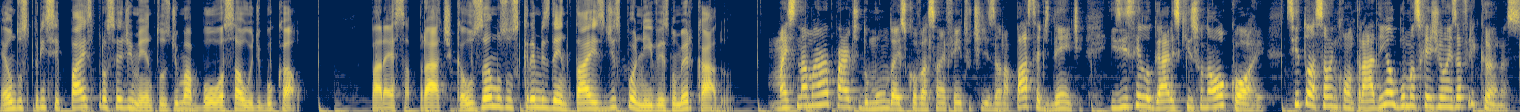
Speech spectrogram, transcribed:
é um dos principais procedimentos de uma boa saúde bucal. Para essa prática, usamos os cremes dentais disponíveis no mercado. Mas se na maior parte do mundo a escovação é feita utilizando a pasta de dente, existem lugares que isso não ocorre, situação encontrada em algumas regiões africanas.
